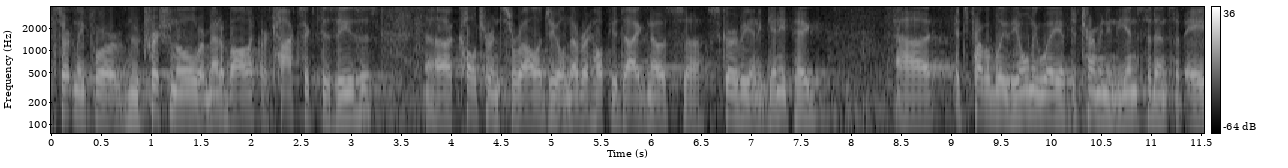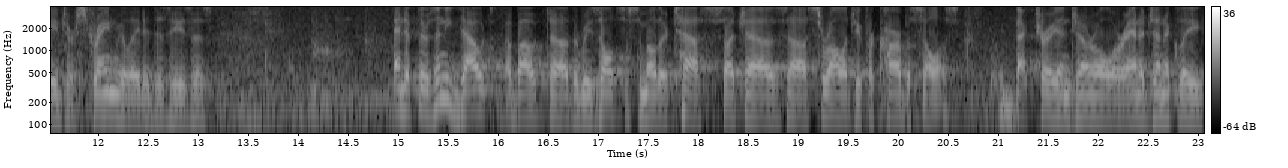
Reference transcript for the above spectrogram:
certainly for nutritional or metabolic or toxic diseases, uh, culture and serology will never help you diagnose uh, scurvy in a guinea pig. Uh, it's probably the only way of determining the incidence of age or strain-related diseases. And if there's any doubt about uh, the results of some other tests, such as uh, serology for CAR bacillus, bacteria in general, or antigenically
